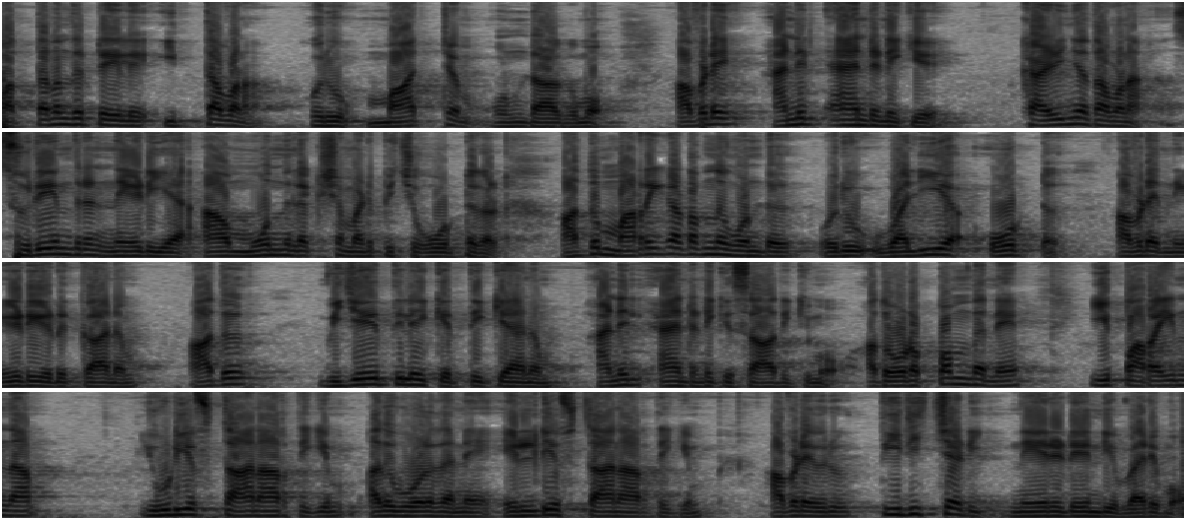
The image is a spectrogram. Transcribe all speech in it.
പത്തനംതിട്ടയിൽ ഇത്തവണ ഒരു മാറ്റം ഉണ്ടാകുമോ? അവിടെ അനിൽ ആന്റണിക്ക് കഴിഞ്ഞ തവണ സുരേന്ദ്രൻ നേടിയ ആ മൂന്ന് ലക്ഷം അടുപ്പിച്ച വോട്ടുകൾ അത് മറികടന്നുകൊണ്ട് ഒരു വലിയ വോട്ട് അവിടെ നേടിയെടുക്കാനും അത് വിജയത്തിലേക്ക് എത്തിക്കാനും അനിൽ ആന്റണിക്ക് സാധിക്കുമോ? അതോടൊപ്പം തന്നെ ഈ പറയുന്ന യു ഡി എഫ് സ്ഥാനാർത്ഥിക്കും അതുപോലെ തന്നെ എൽ ഡി എഫ് സ്ഥാനാർത്ഥിക്കും അവിടെ ഒരു തിരിച്ചടി നേരിടേണ്ടി വരുമോ?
